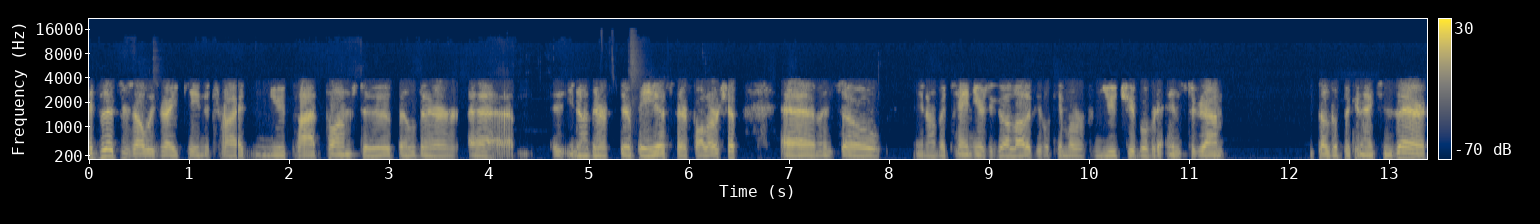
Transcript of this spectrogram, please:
influencers are always very keen to try new platforms to build their, uh, you know, their their base, their followership, um, and so. You know, about 10 years ago, a lot of people came over from YouTube over to Instagram, built up the connections there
